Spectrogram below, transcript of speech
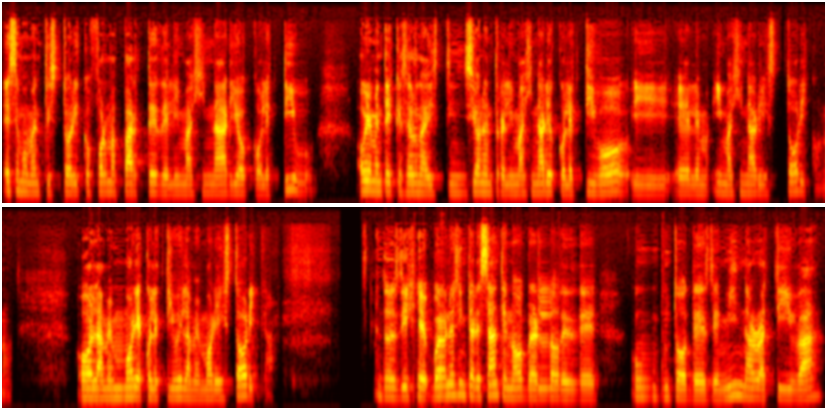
ese momento histórico forma parte del imaginario colectivo. Obviamente hay que hacer una distinción entre el imaginario colectivo y el imaginario histórico, ¿no? O la memoria colectiva y la memoria histórica. Entonces dije, bueno, es interesante, ¿no? Verlo desde un punto, desde mi narrativa,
